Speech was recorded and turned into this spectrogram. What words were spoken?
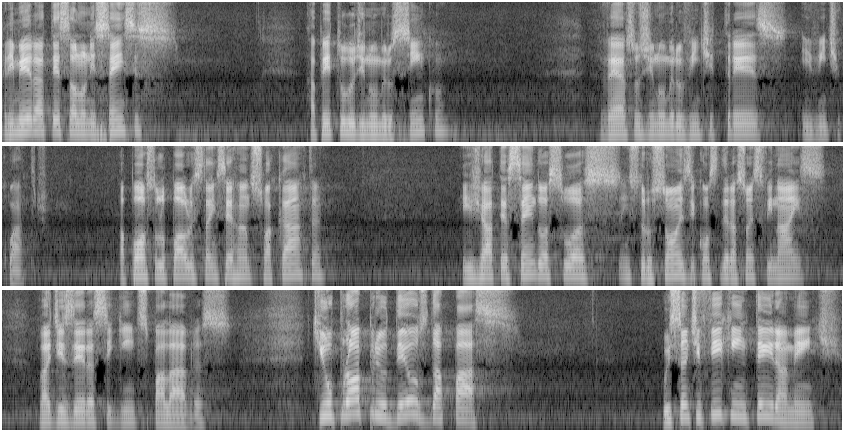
1 Tessalonicenses, capítulo de número 5, versos de número 23 e 24. O apóstolo Paulo está encerrando sua carta e já tecendo as suas instruções e considerações finais, vai dizer as seguintes palavras: Que o próprio Deus da paz os santifique inteiramente,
